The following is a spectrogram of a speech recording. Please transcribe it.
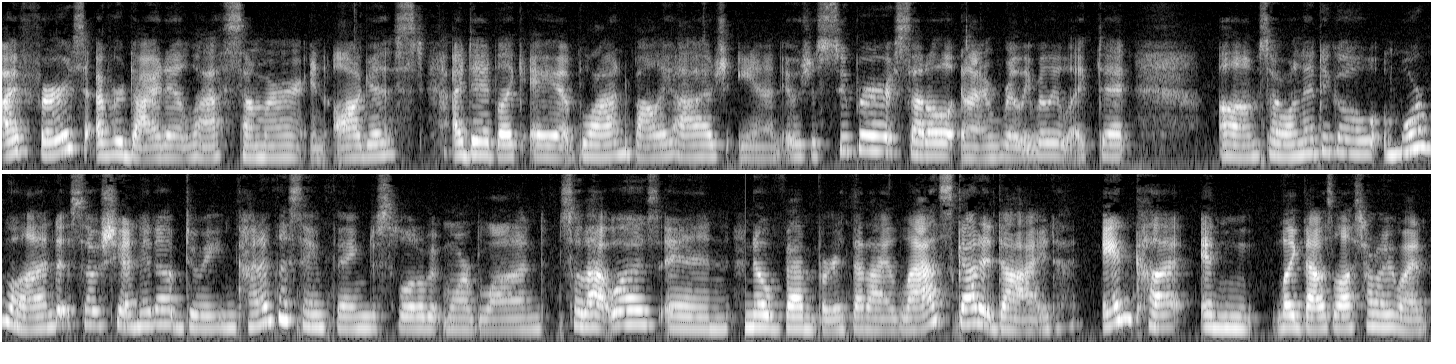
I first ever dyed it last summer in August. I did like a blonde balayage and it was just super subtle and I really, really liked it. Um, so I wanted to go more blonde. So she ended up doing kind of the same thing, just a little bit more blonde. So that was in November that I last got it dyed and cut and like that was the last time I went.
